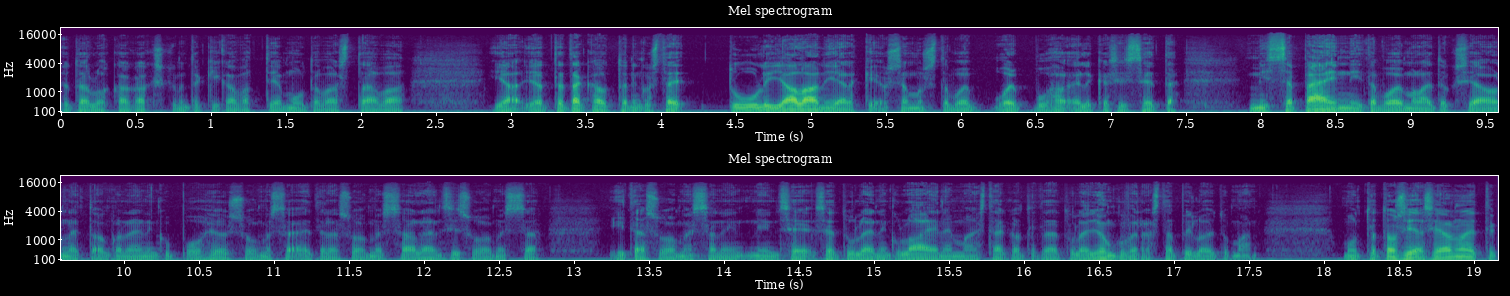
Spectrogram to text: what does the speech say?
jotain luokkaa 20 gigawattia ja muuta vastaavaa. Ja, ja tätä kautta niin sitä tuulijalanjälkeä, jos semmoista voi, voi puhua, eli siis se, että missä päin niitä voimalaitoksia on, että onko ne niin kuin Pohjois-Suomessa, Etelä-Suomessa, Länsi-Suomessa, Itä-Suomessa, niin, niin se, se tulee niin kuin laajenemaan, sitä kautta tämä tulee jonkun verran stabiloitumaan. Mutta tosiasia on, että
